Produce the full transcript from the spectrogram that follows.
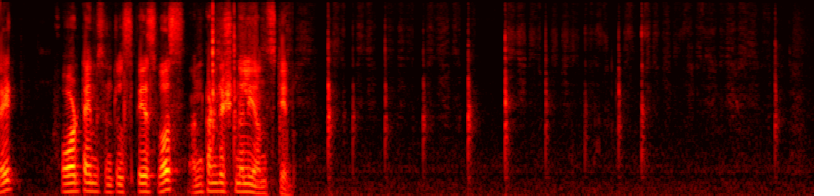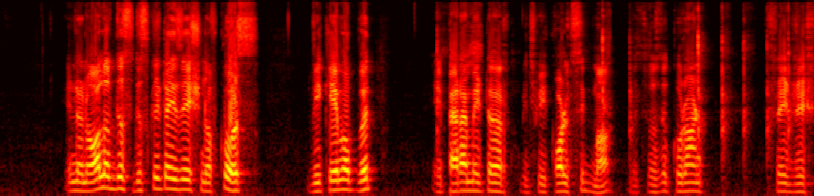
right? Forward time central space was unconditionally unstable. And in all of this discretization of course we came up with a parameter which we called sigma which was the Courant Friedrich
